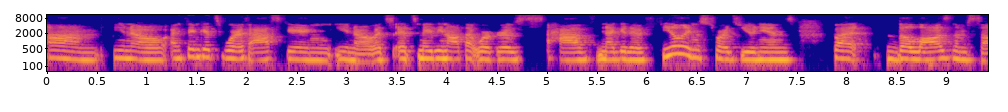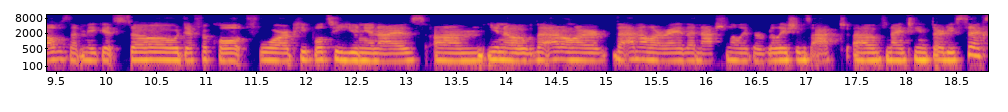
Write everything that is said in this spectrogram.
um, you know, I think it's worth asking, you know, it's, it's maybe not that workers have negative feelings towards unions, but the laws themselves that make it so difficult for people to unionize, um, you know, the NLR, the NLRA, the National Labor Relations Act of 1936,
